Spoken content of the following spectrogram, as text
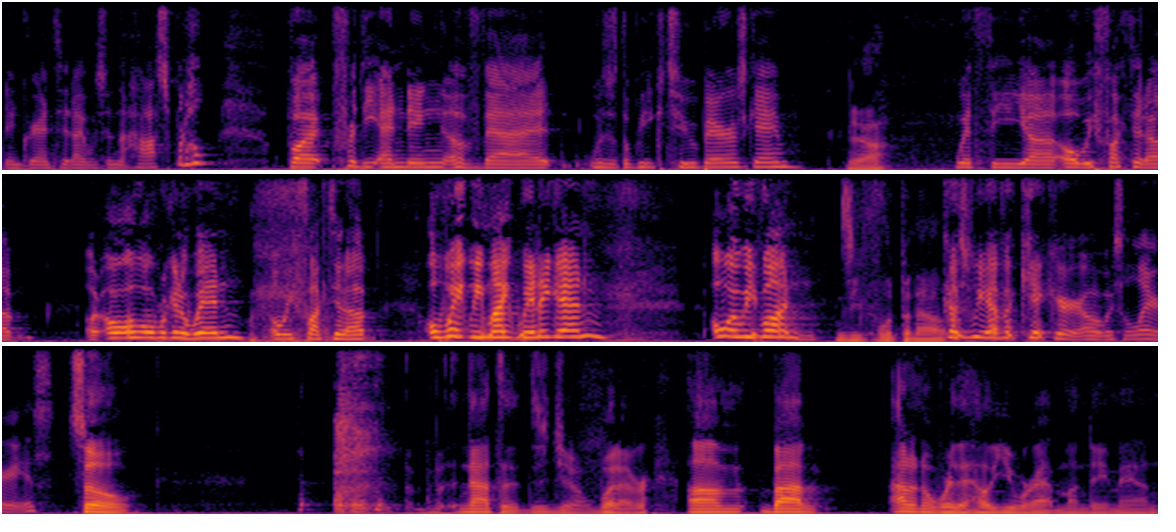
and granted, I was in the hospital. But for the ending of that, was it the week two Bears game Yeah. with the uh, oh we fucked it up, oh, oh, oh we're gonna win, oh we fucked it up, oh wait we might win again, oh wait we won Is he flipping out? because we have a kicker. Oh, it was hilarious. So, not to you know whatever. Um, Bob, I don't know where the hell you were at Monday, man,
